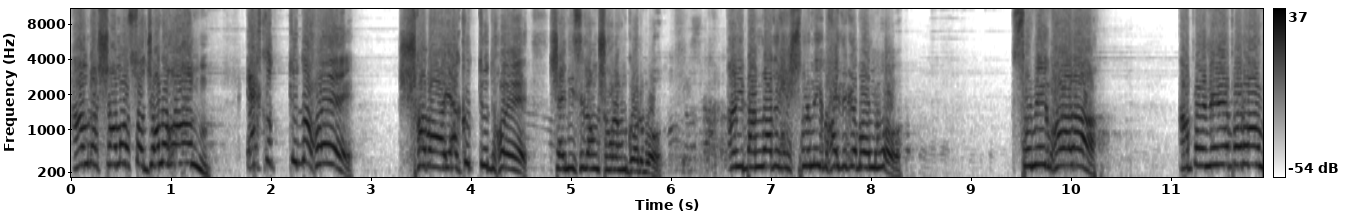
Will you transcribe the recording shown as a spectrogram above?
আমরা সমস্ত জনগণ একত্রিত হয়ে, সবাই একত্রিত হয়ে সেই মিছিল অংশগ্রহণ করব। আমি বাংলাদেশের শ্রমিক ভাইদেরকে বলব, শ্রমিক ভাইয়ারা, আপনারা নেমে পড়ুন।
